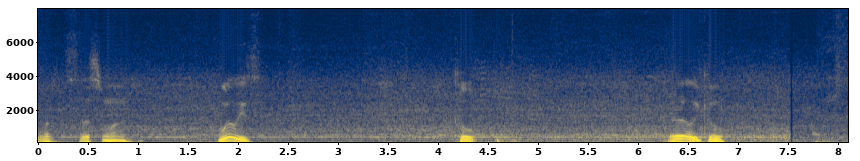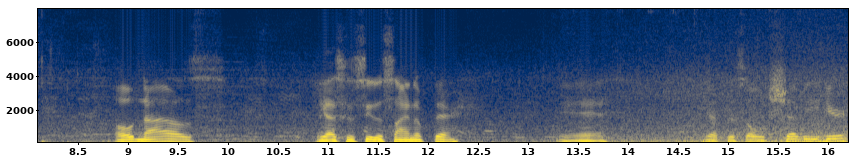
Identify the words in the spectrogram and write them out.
what's this one? Willys. Cool. Really cool. Old Niles. You guys can see the sign up there. Yeah. Got this old Chevy here.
